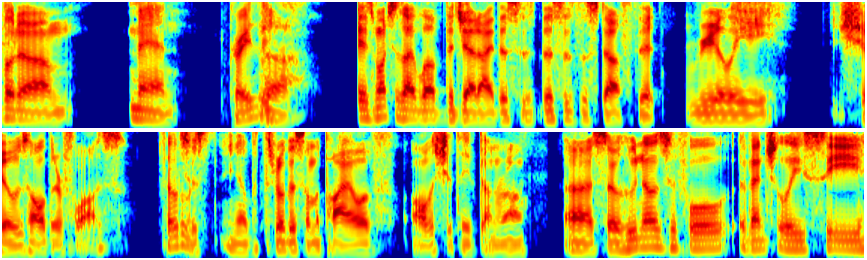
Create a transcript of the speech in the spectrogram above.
But um, man, Crazy. ugh. as much as I love the Jedi, this is this is the stuff that really shows all their flaws. Totally. It's just you know, throw this on the pile of all the shit they've done wrong. Uh, so who knows if we'll eventually see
